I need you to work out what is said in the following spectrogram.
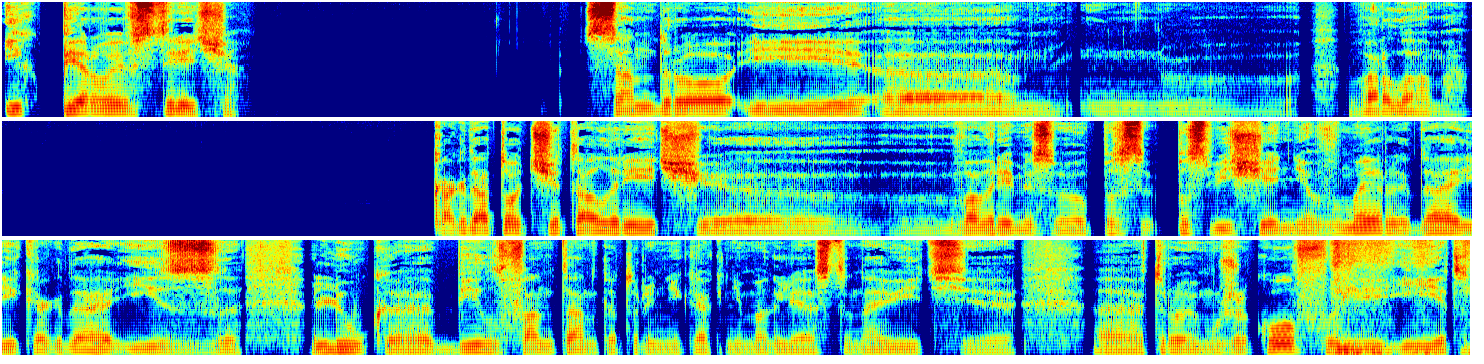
их первая встреча. Сандро и э, Варлама. Когда тот читал речь э, во время своего посвящения в мэры, да, и когда из люка бил фонтан, который никак не могли остановить э, э трое мужиков, и, и это,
